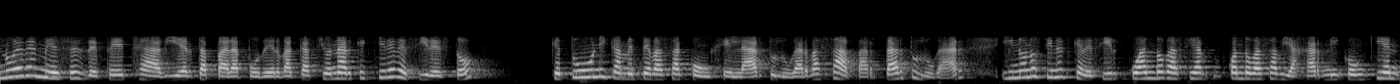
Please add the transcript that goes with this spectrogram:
nueve meses de fecha abierta para poder vacacionar. ¿Qué quiere decir esto? que tú únicamente vas a congelar tu lugar, vas a apartar tu lugar y no nos tienes que decir cuándo vas a, cuándo vas a viajar ni con quién.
